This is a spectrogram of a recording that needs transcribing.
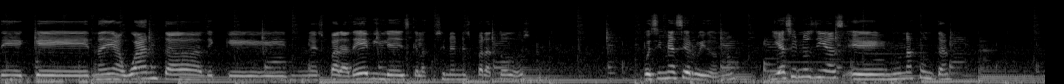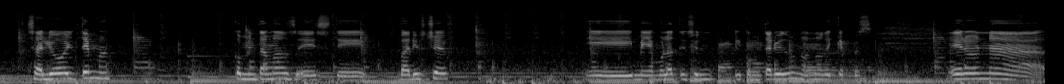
de que nadie aguanta, de que no es para débiles, que la cocina no es para todos, pues sí me hace ruido, ¿no? Y hace unos días en una junta salió el tema, comentamos este, varios chefs me llamó la atención el comentario de uno, ¿no? De que pues era una...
